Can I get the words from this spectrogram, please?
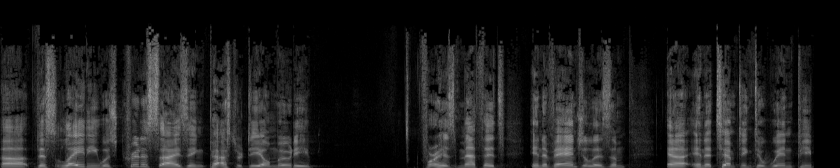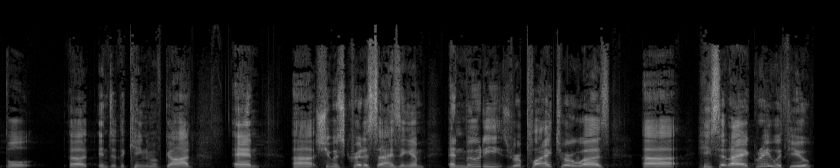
Uh, this lady was criticizing Pastor D.L. Moody for his methods in evangelism, uh, in attempting to win people uh, into the kingdom of God. And uh, she was criticizing him. And Moody's reply to her was, he said, I agree with you.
